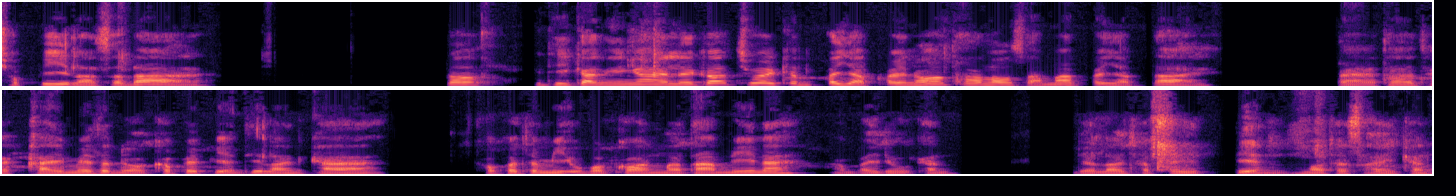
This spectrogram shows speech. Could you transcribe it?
ช้อปปี้ลาซาด้าก็วิธีการง่ายๆ เลยก็ช่วยกันประหยัดไปเนาะถ้าเราสามารถประหยัดได้ แต่ถ้าจะใครไม่สะดวกก็ไปเปลี่ยนที่ร้านค้า เขาก็จะมีอุปกรณ์มาตามนี้นะเอาไปดูกัน เดี๋ยวเราจะไปเปลี่ยนมอเตอร์ไซค์กัน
